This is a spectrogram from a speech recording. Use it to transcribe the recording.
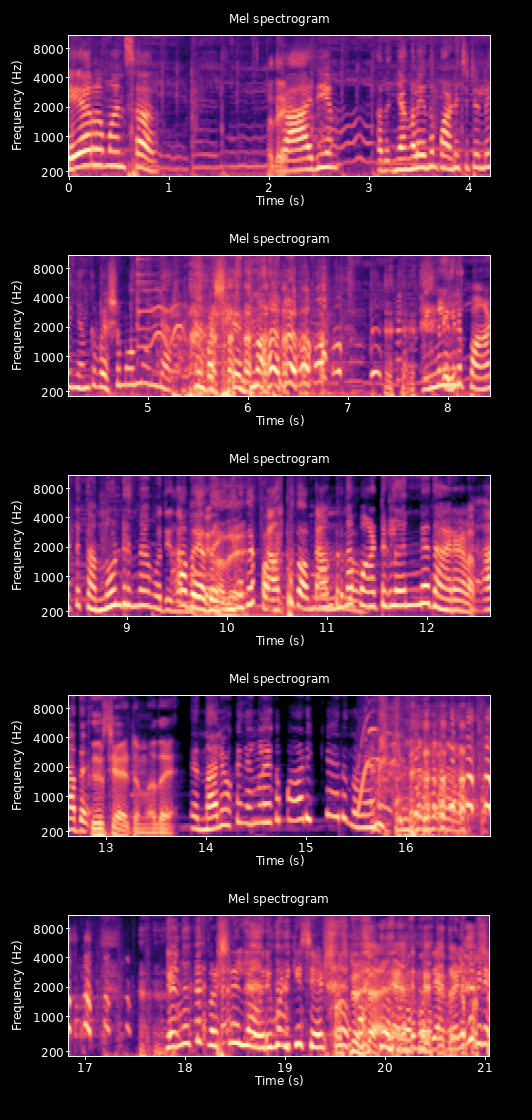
എ ആർ റഹ്മാൻ സാർ കാര്യം അതെ ഞങ്ങളെയൊന്നും പാടിച്ചിട്ടില്ലേ? ഞങ്ങൾക്ക് വിഷമമൊന്നുമില്ല. പക്ഷെ നിങ്ങൾ ഇങ്ങനെ പാട്ട് തന്നോണ്ടിരുന്നാ മതി അതെ അതെ. അതെ. ഇങ്ങനത്തെ പാട്ട് തന്ന തന്നോണ്ടിരുന്നു. പാട്ടുകൾ തന്നെ ധാരാളം. അതെ. തീർച്ചയായിട്ടും അതെ. എന്നാലും ഒക്കെ ഞങ്ങളെയൊക്കെ പാടിക്കായിരുന്നു. ഞങ്ങൾക്ക് പ്രശ്നമില്ല. ഒരു മണിക്ക് ശേഷം പ്രശ്നമില്ല. രണ്ട് വെളുപ്പിന്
